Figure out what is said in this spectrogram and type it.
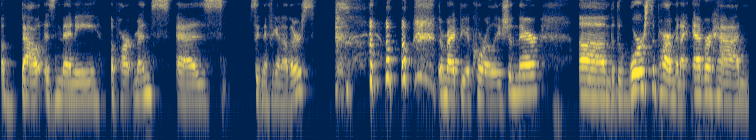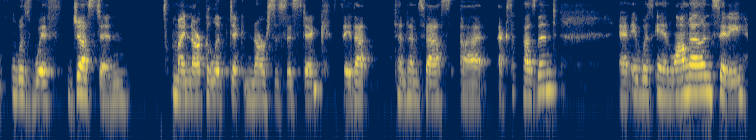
about as many apartments as significant others. there might be a correlation there. Um, but the worst apartment I ever had was with Justin, my narcoleptic, narcissistic, say that 10 times fast, uh, ex husband. And it was in Long Island City,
